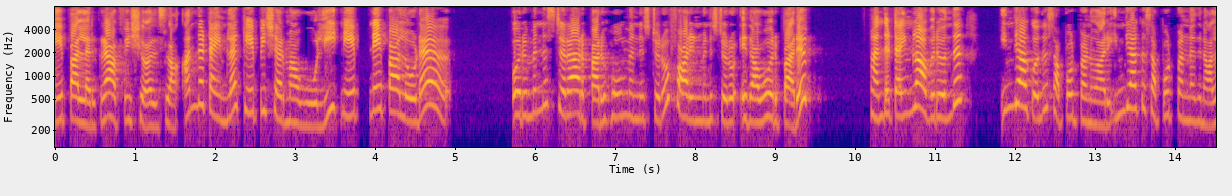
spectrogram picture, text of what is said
நேபாளில் இருக்கிற அஃபிஷியல்ஸ்லாம் அந்த டைம்ல கேபி சர்மா ஓலி நே நேபாளோட ஒரு மினிஸ்டரா இருப்பாரு ஹோம் மினிஸ்டரோ ஃபாரின் மினிஸ்டரோ ஏதாவோ இருப்பாரு. அந்த டைம்ல அவர் வந்து இந்தியாவுக்கு வந்து சப்போர்ட் பண்ணுவாரு. இந்தியாவுக்கு சப்போர்ட் பண்ணதுனால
